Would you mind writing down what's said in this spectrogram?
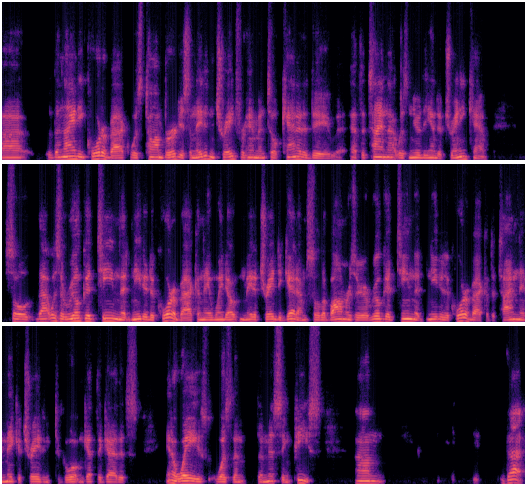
uh, the 90 quarterback was Tom Burgess, and they didn't trade for him until Canada Day. At the time, that was near the end of training camp. So that was a real good team that needed a quarterback, and they went out and made a trade to get him. So the Bombers are a real good team that needed a quarterback at the time. They make a trade to go out and get the guy that's, in a way, was the, the missing piece. Um, that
